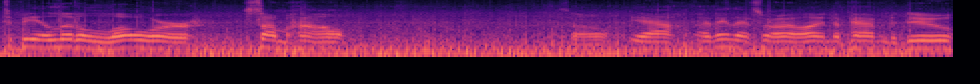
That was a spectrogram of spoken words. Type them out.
to be a little lower somehow. So yeah, I think that's what I'll end up having to do.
